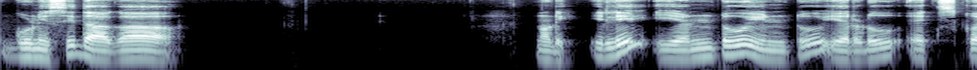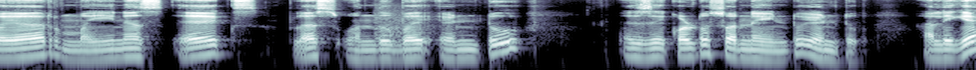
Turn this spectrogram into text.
ಗುಣಿಸಿದಾಗ ನೋಡಿ, ಇಲ್ಲಿ ಎಂಟು ಇಂಟು ಎರಡು X square minus X plus ಒಂದು ಬೈ ಎಂಟು ಇಸ್ ಈಕ್ವಲ್ ಟು ಸೊನ್ನೆ ಇಂಟು ಎಂಟು ಅಲ್ಲಿಗೆ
